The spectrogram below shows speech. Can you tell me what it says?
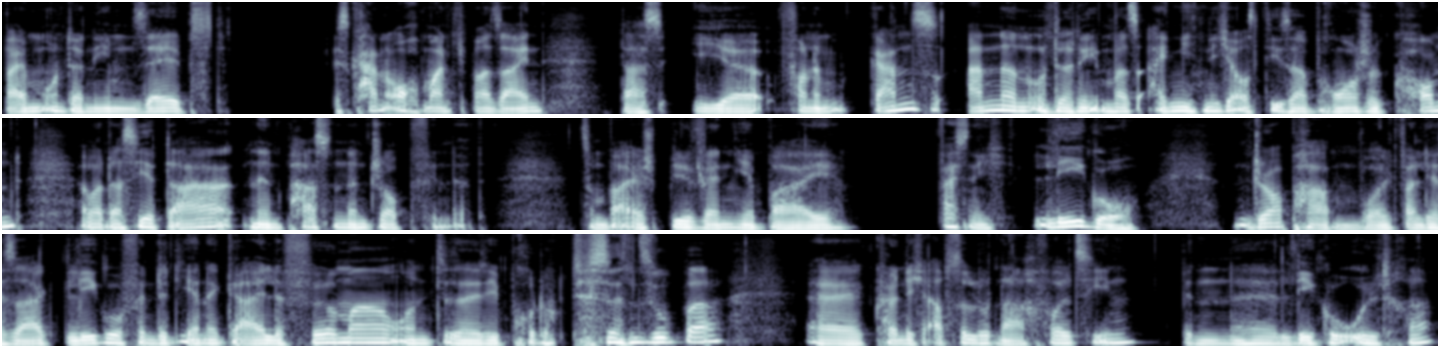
beim Unternehmen selbst? Es kann auch manchmal sein, dass ihr von einem ganz anderen Unternehmen, was eigentlich nicht aus dieser Branche kommt, aber dass ihr da einen passenden Job findet. Zum Beispiel, wenn ihr bei weiß nicht, Lego einen Job haben wollt, weil ihr sagt, Lego findet ihr eine geile Firma und äh, die Produkte sind super, äh, könnte ich absolut nachvollziehen. Bin äh, Lego Ultra.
